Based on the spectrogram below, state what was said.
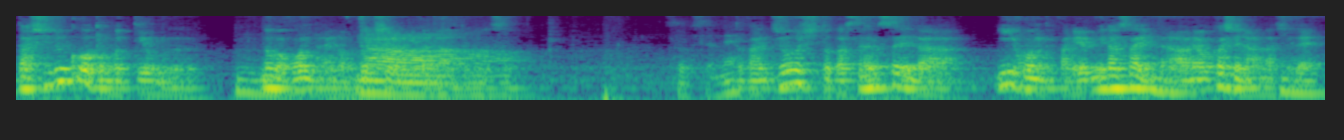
出し抜こうと思って読むのが本来の読書の意味だなと思うんですよ。そうですよねだ。から上司とか先生がいい本だから読みなさいってのはあれおかしな話で、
